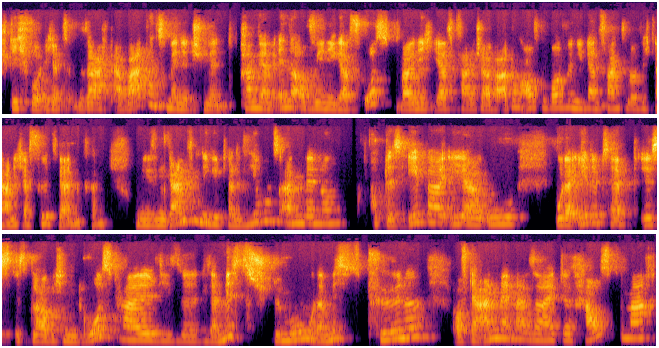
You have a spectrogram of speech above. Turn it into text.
Stichwort, ich hatte gesagt, Erwartungsmanagement, haben wir am Ende auch weniger Frust, weil nicht erst falsche Erwartungen aufgebaut werden, die dann zwangsläufig gar nicht erfüllt werden können. Und in diesen ganzen Digitalisierungsanwendungen ob das EPA, EAU oder E-Rezept ist, ist, glaube ich, ein Großteil diese, dieser Missstimmung oder Misstöne auf der Anwenderseite hausgemacht,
